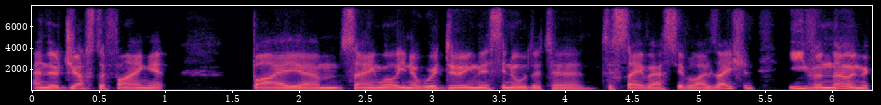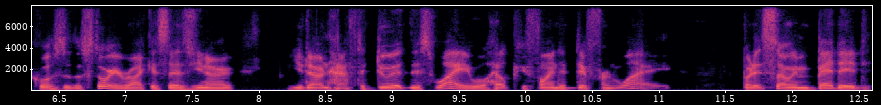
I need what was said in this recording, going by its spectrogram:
And they're justifying it by um, saying, well, you know, we're doing this in order to to save our civilization, even though in the course of the story, Riker says, you know, you don't have to do it this way. We'll help you find a different way but it's so embedded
